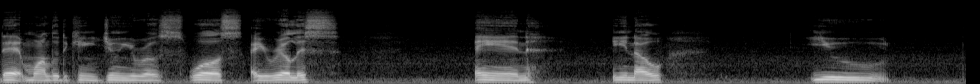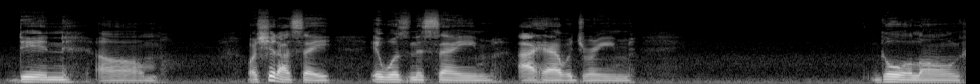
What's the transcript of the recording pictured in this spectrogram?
that Martin Luther King Jr. was was a realist, and you know, you didn't, um, or should I say, it wasn't the same. I have a dream. Go along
